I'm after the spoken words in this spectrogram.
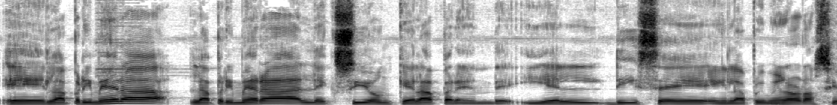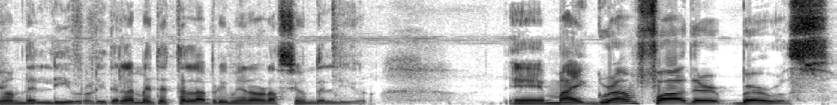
eh, la, primera, la primera lección que él aprende, y él dice en la primera oración del libro, literalmente está en la primera oración del libro, eh, My grandfather Berus,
